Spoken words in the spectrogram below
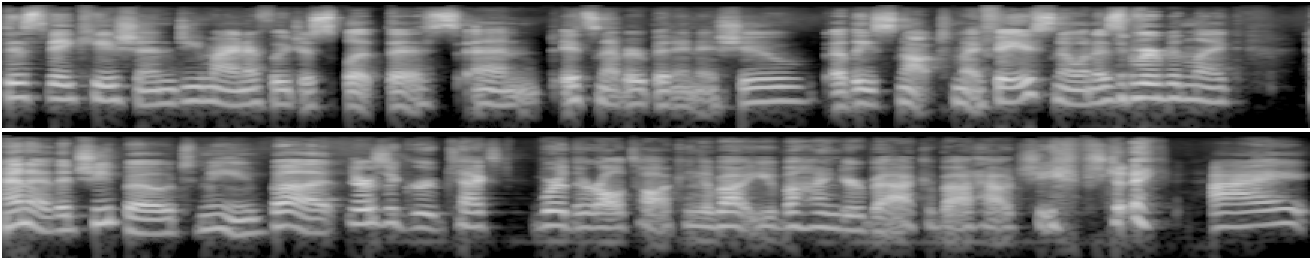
this vacation. Do you mind if we just split this? And it's never been an issue, at least not to my face. No one has ever been like, Henah, the cheapo to me. But There's a group text where they're all talking about you behind your back about how cheap. Just kidding. I,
